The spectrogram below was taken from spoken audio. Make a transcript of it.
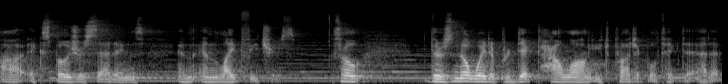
uh, exposure settings and, and light features. So there's no way to predict how long each project will take to edit.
